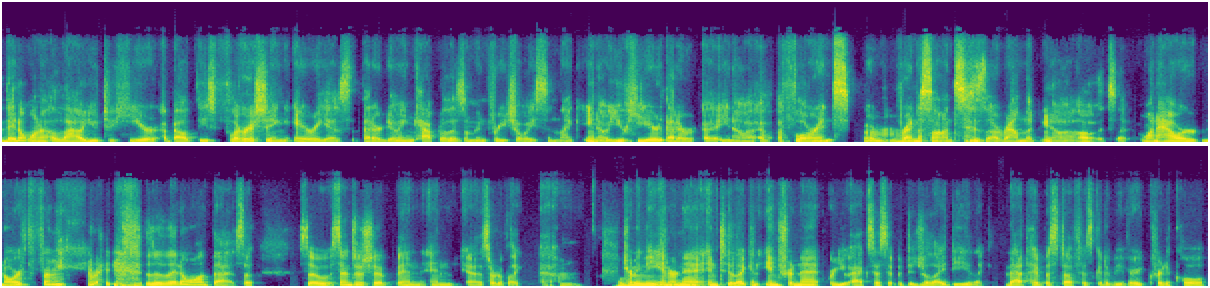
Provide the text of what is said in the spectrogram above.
they don't want to allow you to hear about these flourishing areas that are doing capitalism and free choice and like you know you hear that are uh, you know a, a florence or renaissance is around the you know oh it's like one hour north from me right? So they don't want that. So so censorship and and uh, sort of like um, turning the internet into like an intranet where you access it with digital id like that type of stuff is going to be very critical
